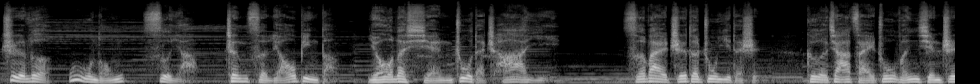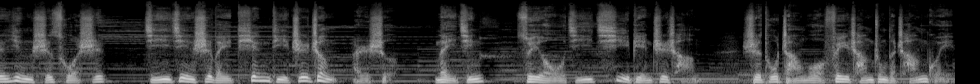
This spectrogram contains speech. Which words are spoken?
治乐、务农、饲养、针刺疗病等，有了显著的差异。此外，值得注意的是，各家载诸文献之应时措施，几近是为天地之政而设。《内经》虽偶及气变之常，试图掌握非常中的常轨。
